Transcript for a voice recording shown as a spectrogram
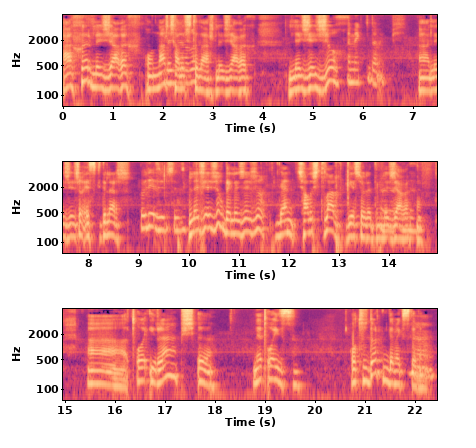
Ahır lejağıh. Onlar Lejağıh. çalıştılar. Lejağıh. Lejejağıh. Emekli demekmiş. Ha, lejejağıh eskidiler. Öyle yazıyordu sözcük. Lejejağıh de lejejağıh. Ben çalıştılar diye söyledim anladım. Ha, o ira piş. Net o iz. 34 mi demek istedim? Zıt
